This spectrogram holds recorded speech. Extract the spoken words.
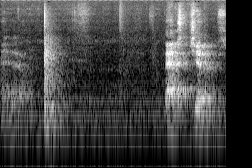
And down. That's chin-ups.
